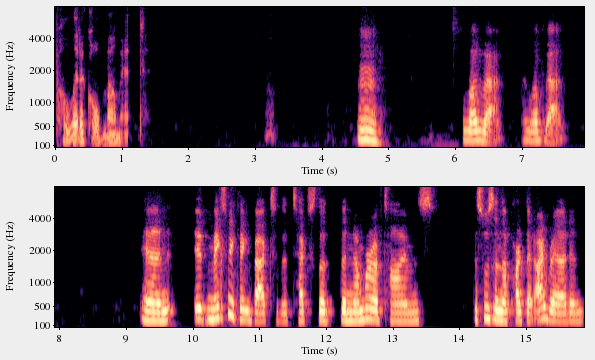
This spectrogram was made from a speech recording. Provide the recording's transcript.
political moment. Mm. Love that. I love that. And it makes me think back to the text, the, the number of times this was in the part that I read, and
